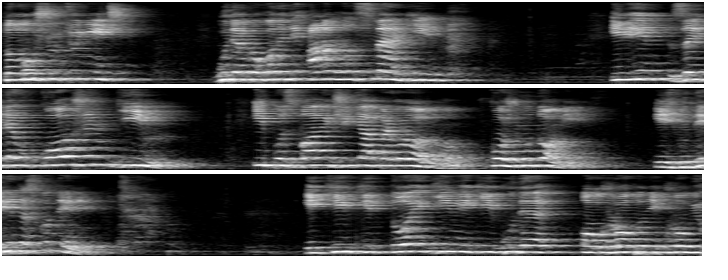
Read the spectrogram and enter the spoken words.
Тому що цю ніч буде проходити ангел смерті, і він зайде в кожен дім і позбавить життя первородного в кожному домі, із людини та скотини. І тільки той дім, який буде окроплений кров'ю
